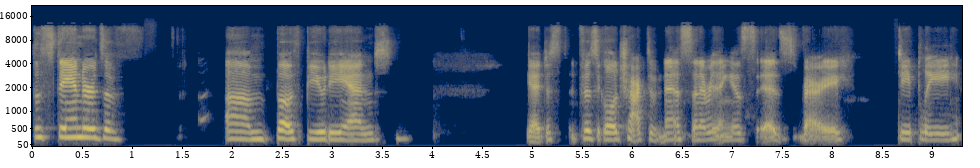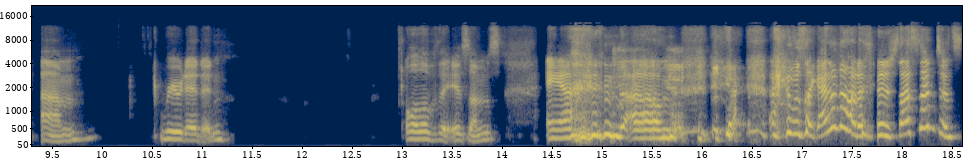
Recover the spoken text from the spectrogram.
the standards of um both beauty and yeah, just physical attractiveness and everything is is very deeply um rooted in all of the isms. And um yeah. i was like i don't know how to finish that sentence.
